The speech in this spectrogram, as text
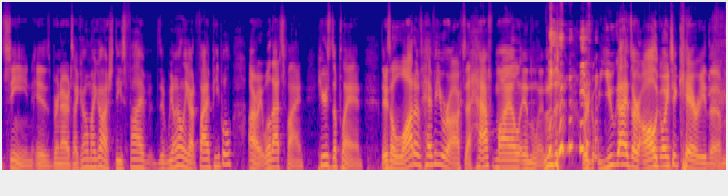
scene is Bernard's like, "Oh my gosh, these five th- we only got 5 people? All right, well that's fine. Here's the plan. There's a lot of heavy rocks a half mile inland. We're go- you guys are all going to carry them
